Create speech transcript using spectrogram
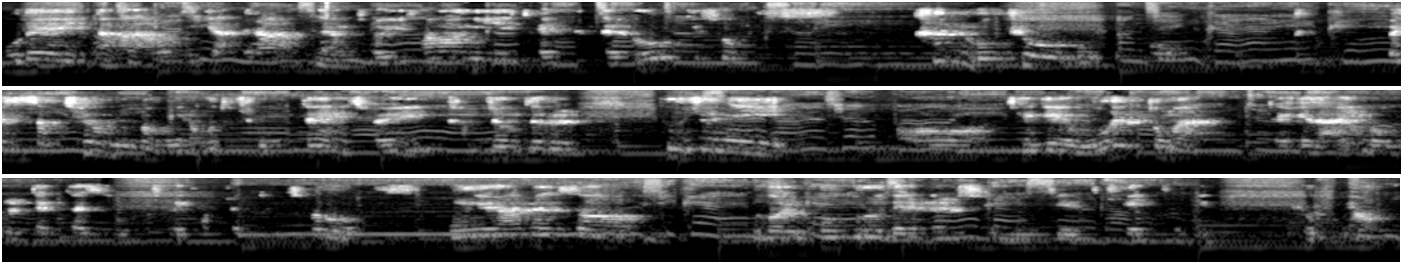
오래 있다가 나오는 게 아니라 그냥 저희 상황이 되는 대로 계속 큰 목표 뭐, 매석 채우는 거뭐 이런 것도 좋은데 저희 감정들을 꾸준히 어, 되게 오랫동안 되게 나이 먹을 때까지 저희 감정들 서로 공유하면서 그걸 곡으로 내낼 수 있는 게 개인적이거든요.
